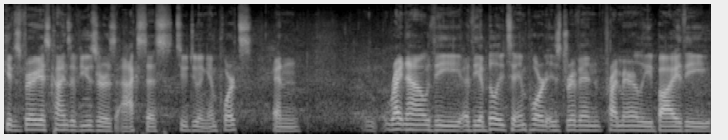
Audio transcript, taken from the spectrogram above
gives various kinds of users access to doing imports. And right now, the, uh, the ability to import is driven primarily by the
